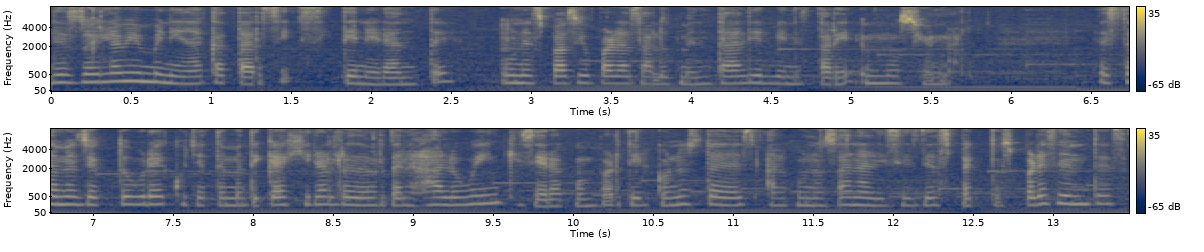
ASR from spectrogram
Les doy la bienvenida a Catarsis Itinerante, un espacio para salud mental y el bienestar emocional. Este mes de octubre, cuya temática gira alrededor del Halloween, quisiera compartir con ustedes algunos análisis de aspectos presentes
